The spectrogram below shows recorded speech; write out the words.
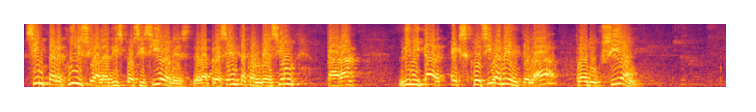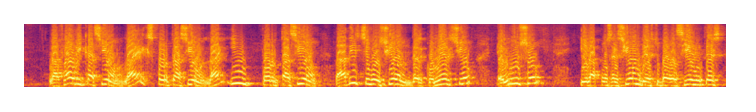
Sin perjuicio a las disposiciones de la presente convención para limitar exclusivamente la producción, la fabricación, la exportación, la importación, la distribución del comercio, el uso y la posesión de estupefacientes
